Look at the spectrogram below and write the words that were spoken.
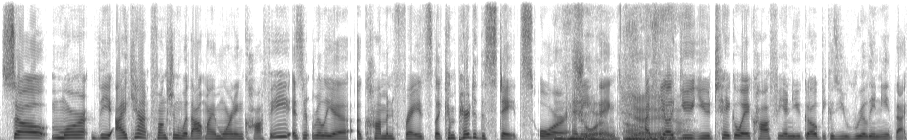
So more the I can't function without my morning coffee isn't really a, a common phrase like compared to the States or mm-hmm. Sure. anything. Yeah, I yeah, feel like you you take away coffee and you go because you really need that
